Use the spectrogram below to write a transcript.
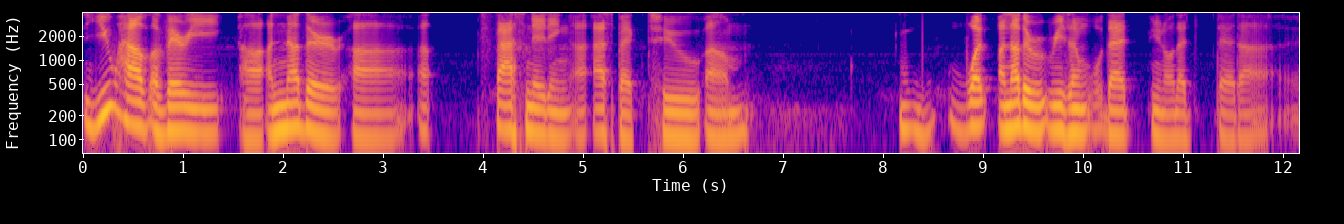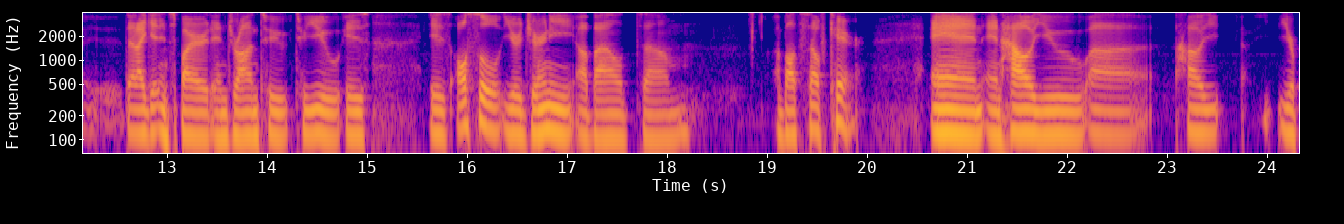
you have a very uh, another uh, uh, fascinating uh, aspect to um, what another reason that you know that that uh, that I get inspired and drawn to to you is is also your journey about um, about self care and and how you uh, how you, your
